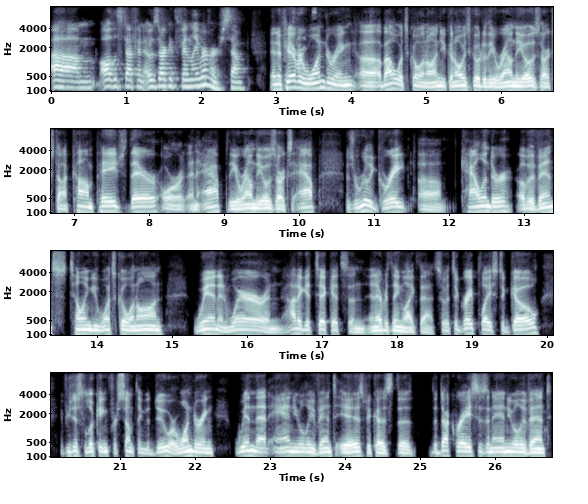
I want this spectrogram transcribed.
um, all the stuff in Ozark at the Finley River. So and if you're ever wondering uh, about what's going on, you can always go to the aroundtheozarks.com page there or an app, the Around the Ozarks app. There's a really great uh, calendar of events telling you what's going on, when and where, and how to get tickets and, and everything like that. So it's a great place to go if you're just looking for something to do or wondering when that annual event is, because the, the duck race is an annual event.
